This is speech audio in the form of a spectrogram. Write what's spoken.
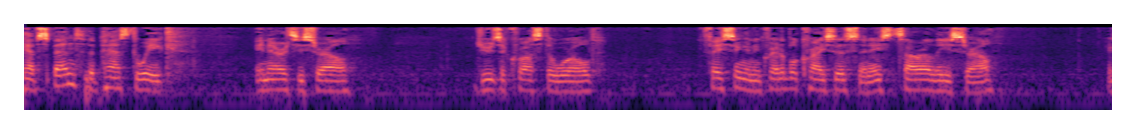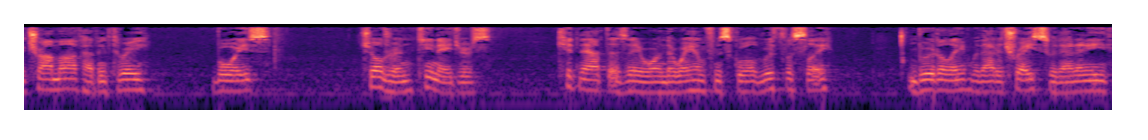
have spent the past week in Eretz Yisrael, Jews across the world, facing an incredible crisis in Eretz Yisrael, a trauma of having three boys, children, teenagers, kidnapped as they were on their way home from school ruthlessly, brutally, without a trace, without any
